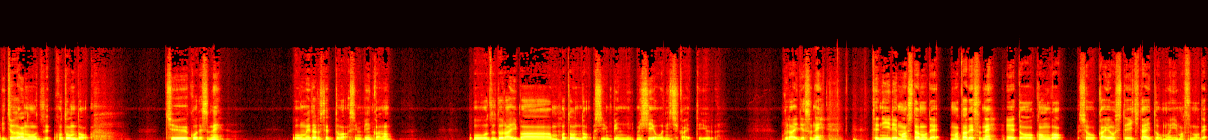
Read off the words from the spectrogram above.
一応あの、ほとんど中古ですね。大メダルセットは新品かな？オーズドライバーもほとんど新品に、未使用に近いっていうぐらいですね。手に入れましたので、またですね、えっ、と、今後紹介をしていきたいと思いますので、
